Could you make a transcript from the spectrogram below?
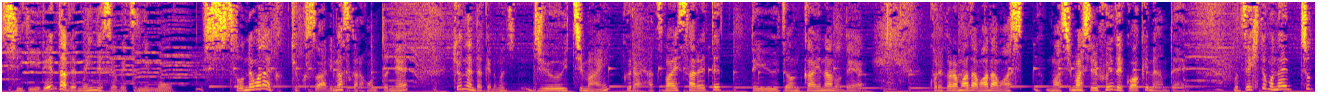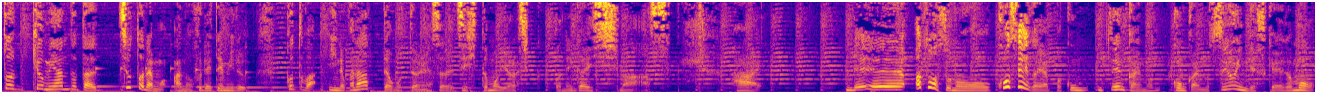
CD レンタでもいいんですよ。別にもう、とんでもない楽曲数ありますから、本当にね。去年だけでも11枚ぐらい発売されてっていう段階なので、これからまだまだまし、ましましで増えていくわけなんで、もうぜひともね、ちょっと興味あんだったら、ちょっとでも、あの、触れてみることはいいのかなって思っておりますので、ぜひともよろしくお願いします。はい。で、あとはその、個性がやっぱ前回も、今回も強いんですけれども、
